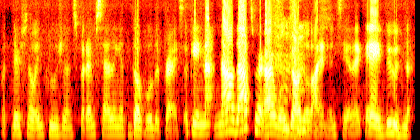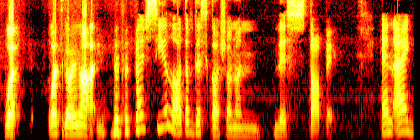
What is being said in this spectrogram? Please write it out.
but there's no inclusions, but I'm selling it double the price." Okay, now now that's where I will draw the line and say like, "Hey, dude, what what's going on?" I see a lot of discussion on this topic. And I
